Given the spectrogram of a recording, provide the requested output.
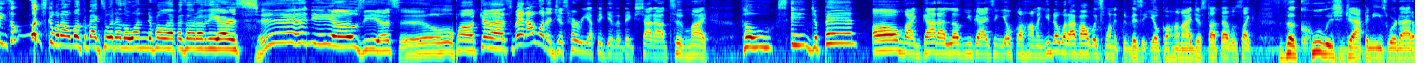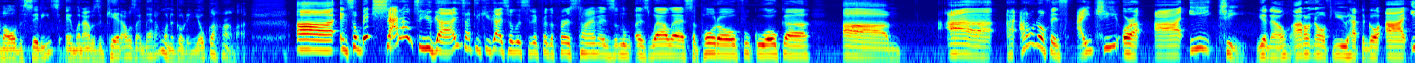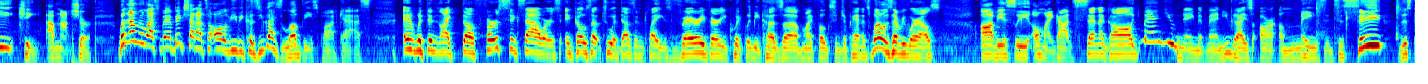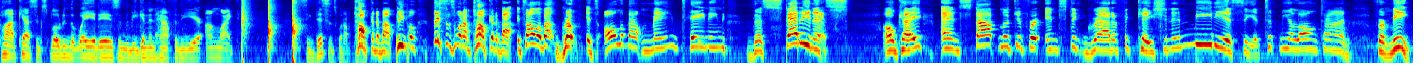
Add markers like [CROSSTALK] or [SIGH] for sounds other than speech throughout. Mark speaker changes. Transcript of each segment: Speaker 1: guys? What's going on? Welcome back to another wonderful episode of the Arsenio's ESL podcast. Man, I want to just hurry up and give a big shout out to my folks in Japan. Oh my god, I love you guys in Yokohama. You know what? I've always wanted to visit Yokohama. I just thought that was like the coolest Japanese word out of all the cities. And when I was a kid, I was like, man, I want to go to Yokohama. Uh, and so big shout out to you guys. I think you guys are listening for the first time as as well as Sapporo, Fukuoka. Um, uh, I don't know if it's Aichi or Aichi. You know, I don't know if you have to go Aichi. I'm not sure. But nonetheless, man, big shout out to all of you because you guys love these podcasts. And within like the first six hours, it goes up to a dozen plays very, very quickly because of my folks in Japan as well as everywhere else obviously, oh my God, Senegal, man, you name it, man. You guys are amazing. To see this podcast exploding the way it is in the beginning half of the year, I'm like, see, this is what I'm talking about, people. This is what I'm talking about. It's all about growth, it's all about maintaining the steadiness. Okay? And stop looking for instant gratification and immediacy. It took me a long time for me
